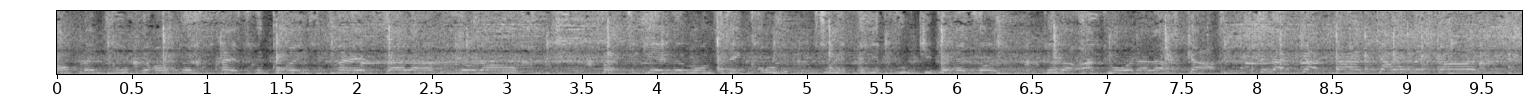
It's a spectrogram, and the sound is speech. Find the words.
en pleine conférence de stress, recours express à la violence. Fatigué, le monde s'écroule sous l'effet des foules qui déraisonnent. De la radio à l'Alaska, c'est la cata, chaos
